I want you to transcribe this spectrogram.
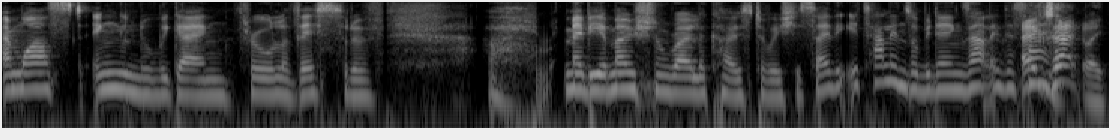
And whilst England will be going through all of this sort of oh, maybe emotional roller coaster, we should say, the Italians will be doing exactly the same. Exactly.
